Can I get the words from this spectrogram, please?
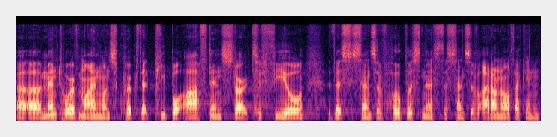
a mentor of mine once quipped that people often start to feel this sense of hopelessness, the sense of, I don't know if I can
